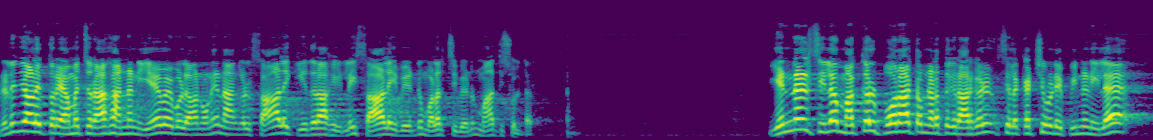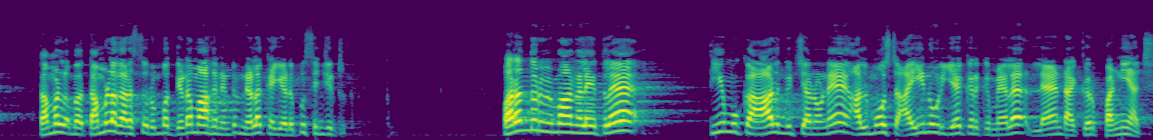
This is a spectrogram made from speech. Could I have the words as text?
நெடுஞ்சாலைத்துறை அமைச்சராக அண்ணன் ஏவை ஆனோனே நாங்கள் சாலைக்கு எதிராக இல்லை சாலை வேண்டும் வளர்ச்சி வேண்டும் மாத்தி சொல்லிட்டார். என்எல்சியில மக்கள் போராட்டம் நடத்துகிறார்கள் சில கட்சிகளுடைய பின்னணியில. தமிழ் தமிழக அரசு ரொம்ப திடமாக நின்று நில கையெடுப்பு செஞ்சிட்டு இருக்கு பரந்தூர் விமான நிலையத்தில் திமுக ஆளுங்கட்சியானோடனே ஆல்மோஸ்ட் ஐநூறு ஏக்கருக்கு மேல லேண்ட் அக்யூர் பண்ணியாச்சு.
